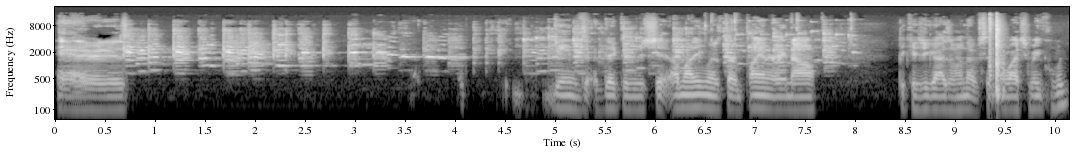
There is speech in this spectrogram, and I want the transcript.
Yeah, there it is. Game's addictive as shit. I'm not even gonna start playing it right now because you guys will end up sitting there watching me going.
